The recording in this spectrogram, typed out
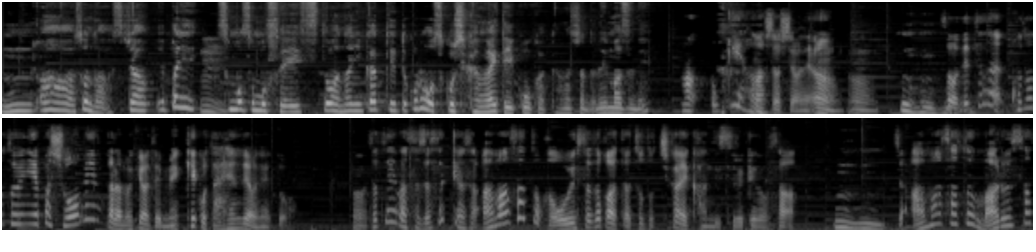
うん、ああ、そうだ。じゃあ、やっぱり、うんそもそも性質とは何かっていうところを少し考えていこうかって話なんだね、まずね。まあ、大きい話としてはね、うん、うん。うんうんうん。そう。で、ただ、この問いにやっぱ正面から向き合うってめ結構大変だよね、と。うん、例えばさ、じゃあさっきのさ、甘さとか美味しさとかだったらちょっと近い感じするけどさ、うんうん。じゃあ甘さと丸さっ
